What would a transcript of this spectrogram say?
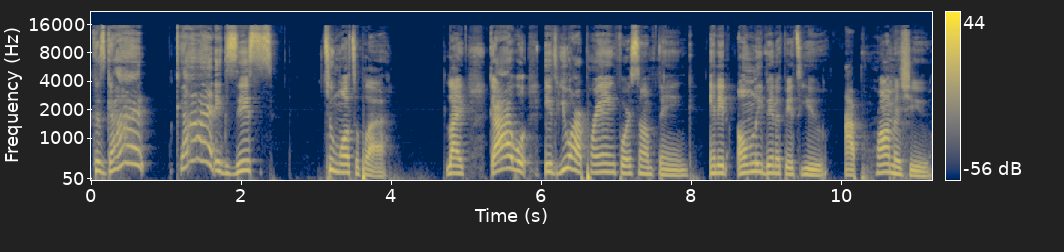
Because god god exists to multiply. Like God will, if you are praying for something and it only benefits you, I promise you,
